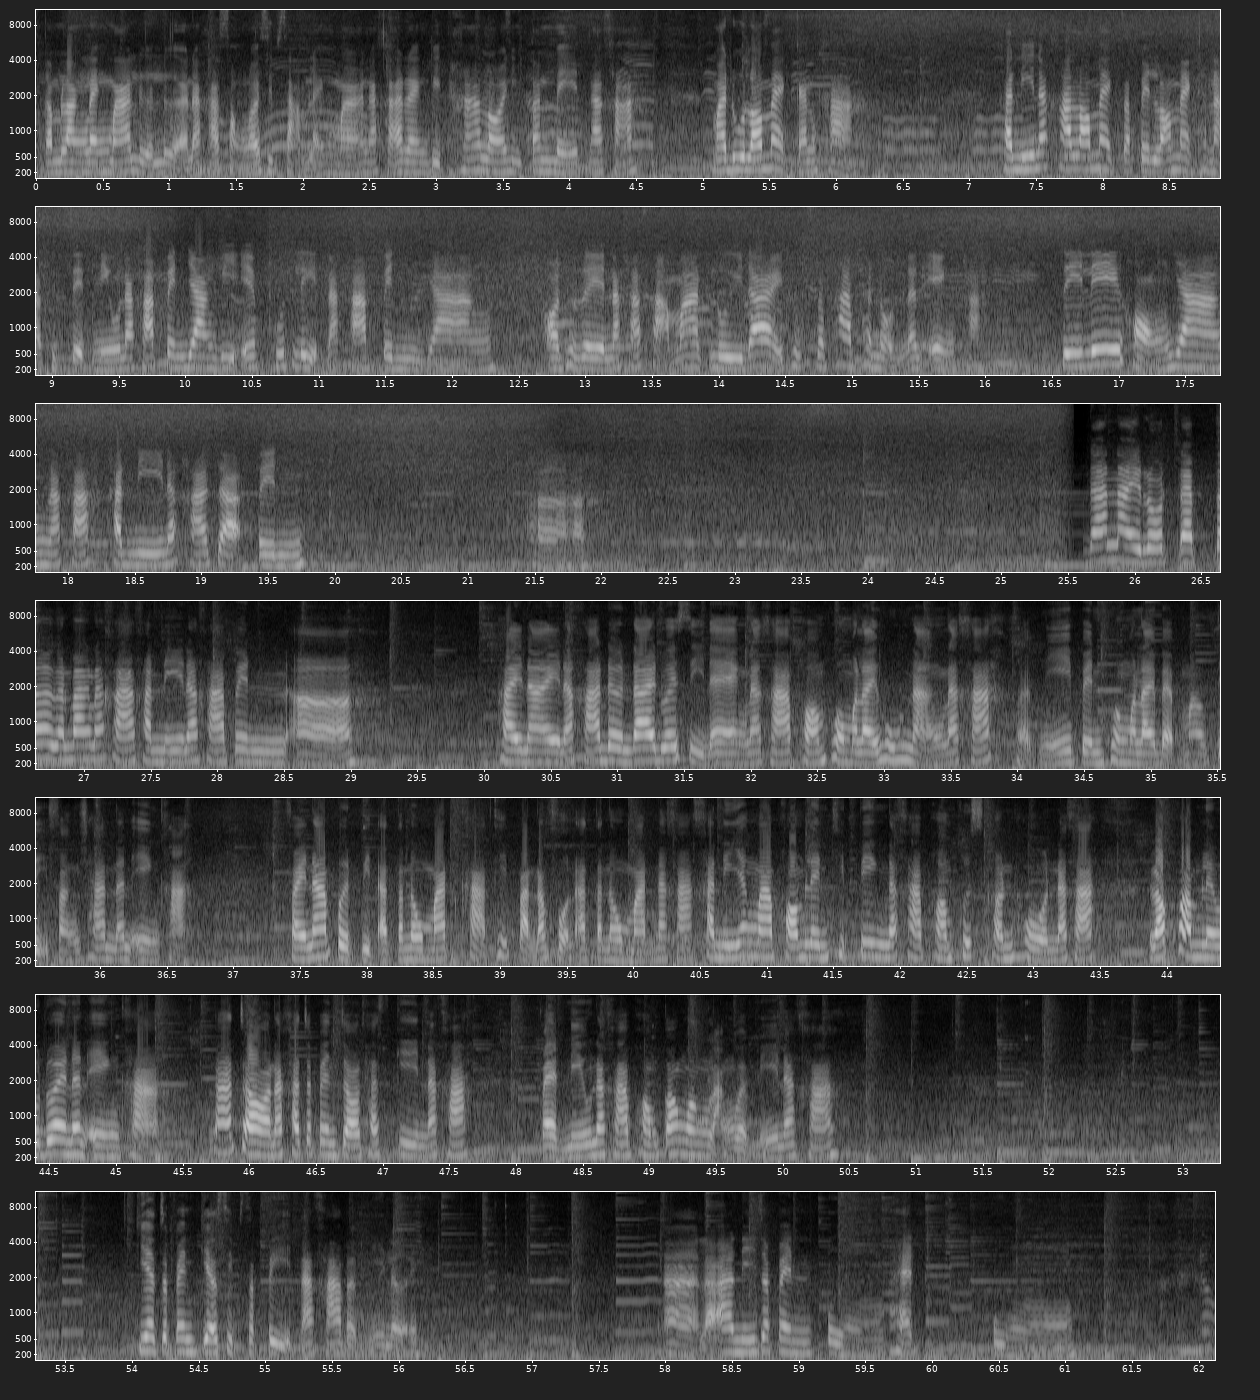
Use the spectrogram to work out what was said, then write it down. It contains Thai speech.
กำลังแรงม้าเหลือๆนะคะ 213 แรงม้านะคะ แรงบิด 500 นิวตันเมตรนะคะ มาดูล้อแม็กกันค่ะ คันนี้นะคะล้อแม็กจะเป็นล้อแม็กขนาด 17 นิ้วนะคะ เป็นยาง BF Good Lead นะคะ เป็นยางออเทเรนนะคะ สามารถลุยได้ทุกสภาพถนนนั่นเองค่ะ ซีรีส์ของยางนะคะ คันนี้นะคะจะเป็นด้านในรถแรปเตอร์กันบ้างนะคะ คันนี้นะคะเป็นภายในนะคะเดินได้ด้วยสีแดงนะคะ พร้อมพวงมาลัยหุ้มหนังนะคะ แบบนี้เป็นพวงมาลัยแบบมัลติฟังก์ชันนั่นเองค่ะ ไฟหน้าเปิดปิดอัตโนมัติค่ะ ที่ปัดน้ำฝนอัตโนมัตินะคะ คันนี้ยังมาพร้อมเลนคิปปิ้งนะคะ พร้อมพุชคอนโทรลนะคะ ล็อกความเร็วด้วยนั่นเองค่ะ หน้าจอนะคะจะเป็นจอทัชสกรีนนะคะ 8 นิ้วนะคะ พร้อมกล้องมองหลังแบบนี้นะคะ เกียร์จะเป็นเกียร์ 10 สปีดนะคะ แบบนี้เลย อ่า แล้วอันนี้จะเป็นปุ่มแพดปุ่ม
